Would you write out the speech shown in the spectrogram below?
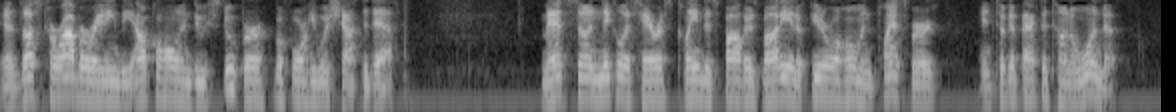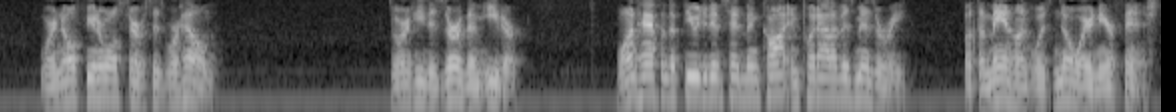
and thus corroborating the alcohol induced stupor before he was shot to death. Matt's son Nicholas Harris claimed his father's body at a funeral home in Plattsburgh and took it back to Tonawanda, where no funeral services were held. Nor did he deserve them either. One half of the fugitives had been caught and put out of his misery, but the manhunt was nowhere near finished.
